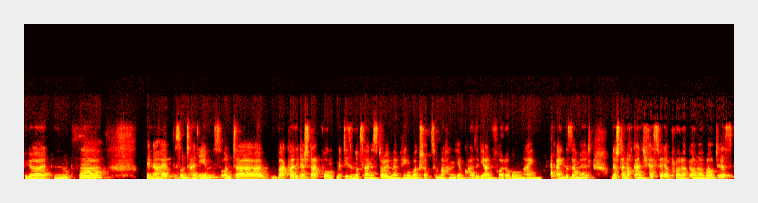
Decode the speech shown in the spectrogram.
für Nutzer innerhalb des Unternehmens und da war quasi der Startpunkt, mit diesen Nutzer eine Story Mapping Workshop zu machen. Die haben quasi die Anforderungen ein, eingesammelt und da stand noch gar nicht fest, wer der Product Owner überhaupt ist.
